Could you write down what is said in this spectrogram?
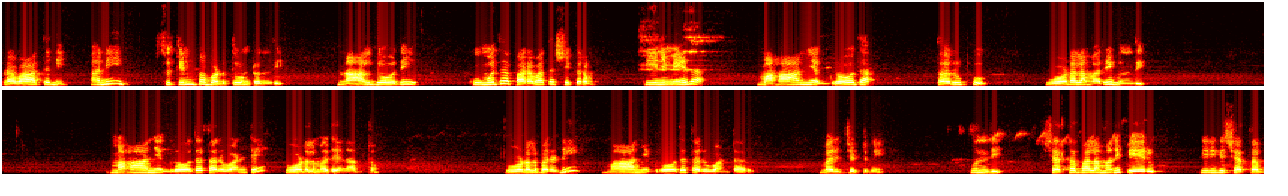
ప్రవాతిని అని స్థుతింపబడుతుంటుంది నాలుగవది కుముద పర్వత శిఖరం. దీని మీద మహాన్యగ్రోధ తరుపు ఓడల మరి ఉంది. మహాన్యగ్రోధ తరువు అంటే ఓడల మరి అని అర్థం. ఓడల మరిని మహాన్యగ్రోధ తరువు అంటారు. మరి చెట్టుని. ఉంది. శతబలమని పేరు. దీనికి శత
